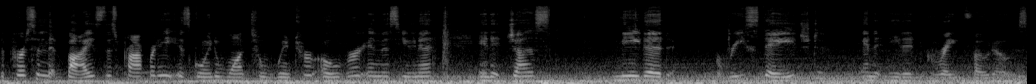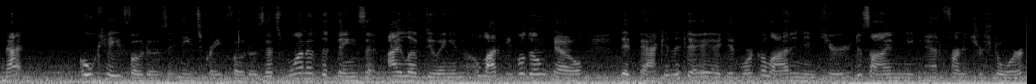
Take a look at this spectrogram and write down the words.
the person that buys this property is going to want to winter over in this unit and it just needed restaged and it needed great photos. Not okay photos, it needs great photos. That's one of the things that I love doing and a lot of people don't know that back in the day I did work a lot in interior design and even had a furniture store.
